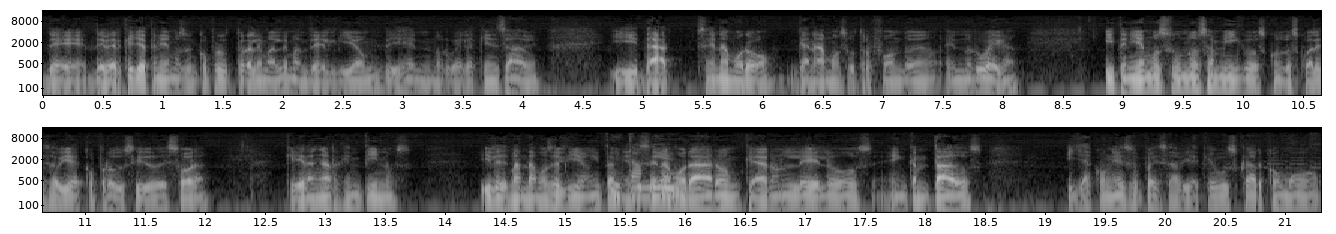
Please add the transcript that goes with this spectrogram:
de, de ver que ya teníamos un coproductor alemán, le mandé el guion, dije en Noruega, quién sabe, y DAC se enamoró, ganamos otro fondo en, en Noruega, y teníamos unos amigos con los cuales había coproducido Deshora, que eran argentinos, y les mandamos el guion y también, se también. enamoraron, quedaron lelos, encantados, y ya con eso pues había que buscar cómo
